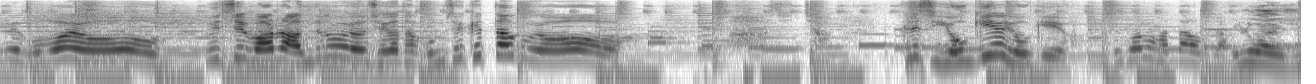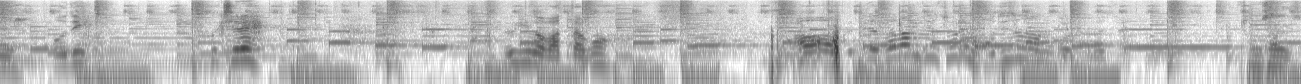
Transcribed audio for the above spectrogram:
그래 거봐요. 왜 제 말을 안 들어요? 제가 다 검색했다고요. 아 진짜. 그래서 여기에요 여기에요. 여기 한번 갔다 오자. 일로 가야지. 어디? 확실해? 여기가 맞다고? 아 근데 사람들 소리는 어디서 나는 거야 도대체? 정상이지.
